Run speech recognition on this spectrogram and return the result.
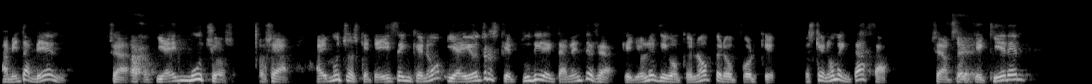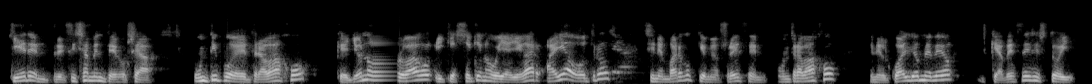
a mí también. O sea, y hay muchos, o sea, hay muchos que te dicen que no y hay otros que tú directamente, o sea, que yo les digo que no, pero porque es que no me encaja. O sea, porque quieren, quieren precisamente, o sea, un tipo de trabajo que yo no lo hago y que sé que no voy a llegar. Hay a otros, sin embargo, que me ofrecen un trabajo en el cual yo me veo que a veces estoy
